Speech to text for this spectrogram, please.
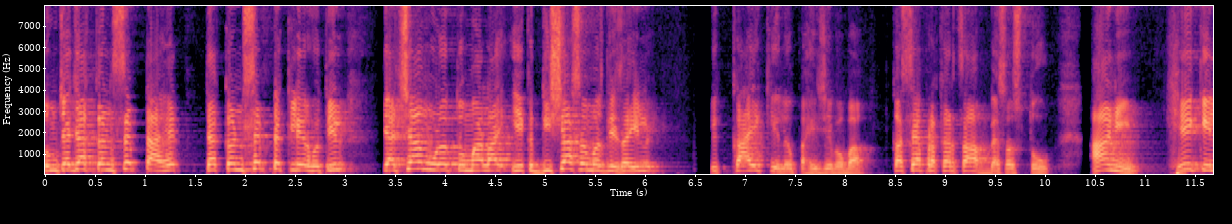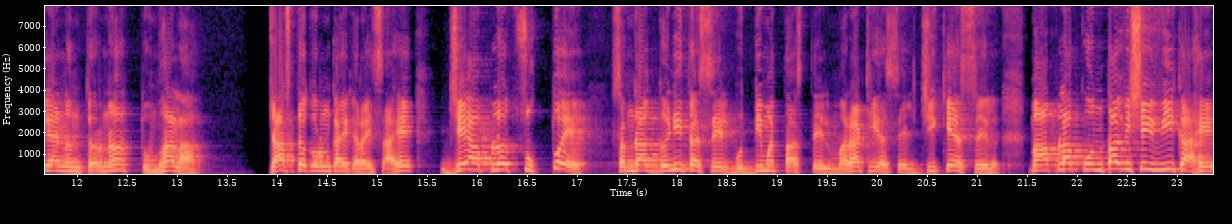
तुमच्या ज्या कन्सेप्ट आहेत त्या कन्सेप्ट क्लिअर होतील. त्याच्यामुळं तुम्हाला एक दिशा समजली जाईल की काय केलं पाहिजे बाबा? कशा प्रकारचा अभ्यास असतो? आणि हे केल्यानंतरनं तुम्हाला जास्त करून काय करायचं आहे? जे आपलं चुकतोय समजा गणित असेल बुद्धिमत्ता असेल मराठी असेल जी के असेल मग आपला कोणता विषय वीक आहे?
